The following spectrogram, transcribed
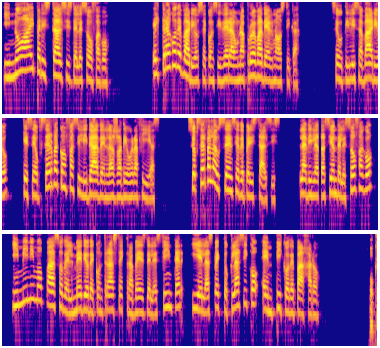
y no hay peristalsis del esófago. El trago de vario se considera una prueba diagnóstica. Se utiliza vario, que se observa con facilidad en las radiografías. Se observa la ausencia de peristalsis, la dilatación del esófago y mínimo paso del medio de contraste a través del esfínter y el aspecto clásico en pico de pájaro. Ok.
